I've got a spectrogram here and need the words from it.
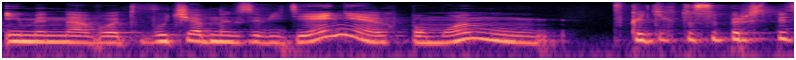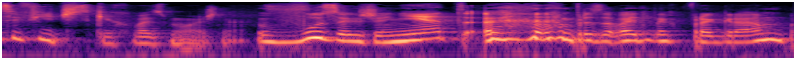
именно вот в учебных заведениях, по-моему, в каких-то суперспецифических, возможно. В вузах же нет образовательных программ.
